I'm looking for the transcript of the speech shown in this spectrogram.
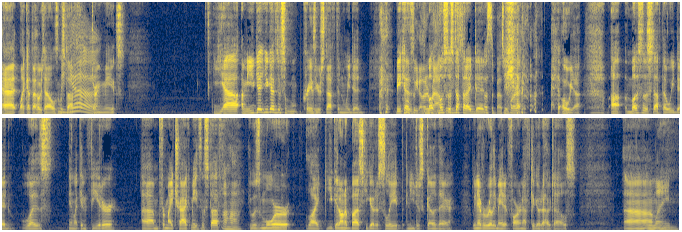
at like at the hotels and stuff Yeah. during meets. Yeah, I mean, you get you guys did some crazier stuff than we did because mo- most of the stuff that I did. That's the best Yeah. part. oh yeah, uh, most of the stuff that we did was in like in theater um, for my track meets and stuff. Uh-huh. It was more like you get on a bus, you go to sleep, and you just go there. We never really made it far enough to go to hotels. Um, Lame.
